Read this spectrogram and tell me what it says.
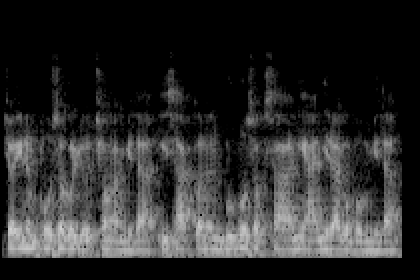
저희는 보석을 요청합니다. 이 사건은 무보석 사안이 아니라고 봅니다.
